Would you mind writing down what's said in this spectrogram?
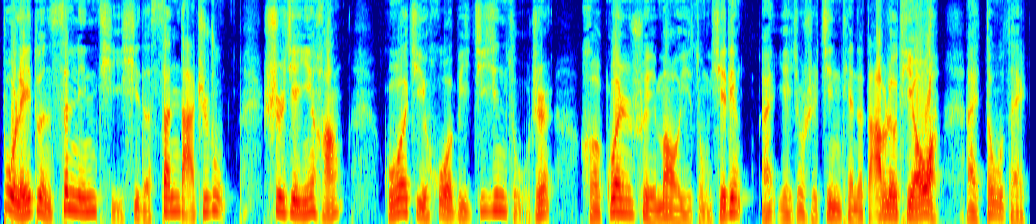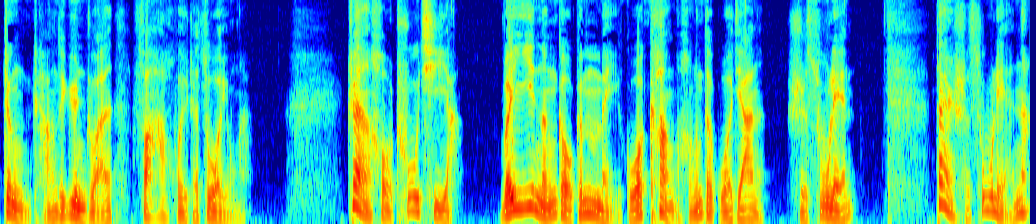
布雷顿森林体系的三大支柱——世界银行。国际货币基金组织和关税贸易总协定，哎，也就是今天的 WTO 啊，哎，都在正常的运转，发挥着作用啊。战后初期呀，唯一能够跟美国抗衡的国家呢是苏联，但是苏联呢，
